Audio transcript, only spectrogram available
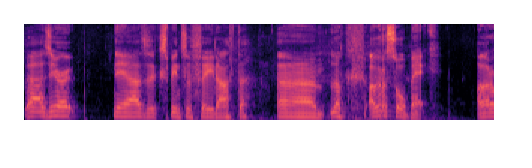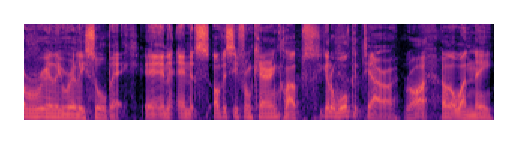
Uh, zero. Yeah, it was an expensive feed after. Um, look, I got a sore back. I got a really, really sore back, and and it's obviously from carrying clubs. You got to walk at Te Arai. Right. I got one knee,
